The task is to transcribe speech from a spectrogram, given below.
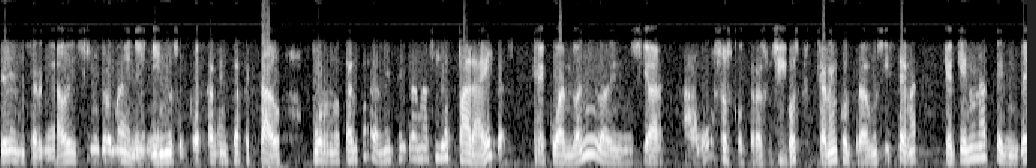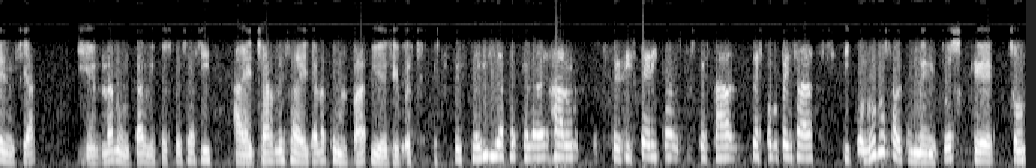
de enfermedad o de síndrome en el niño supuestamente afectado. Por lo tanto, realmente el drama ha sido para ellas, que cuando han ido a denunciar abusos contra sus hijos, se han encontrado un sistema que tiene una tendencia, y es lamentable que esto sea así, a echarles a ella la culpa y decirles, es que usted está porque la dejaron, es que usted es histérica, es que usted está descompensada, y con unos argumentos que son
